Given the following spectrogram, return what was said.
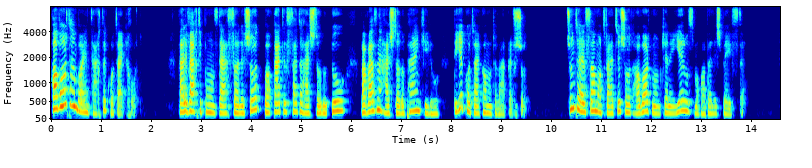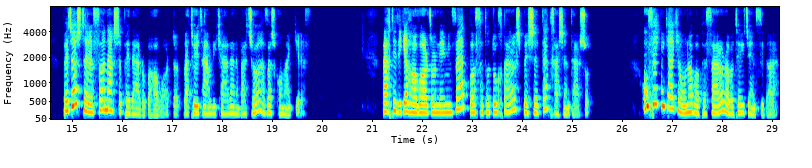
هاوارد هم با این تخته کتک خورد. ولی وقتی 15 ساله شد با قد 182 و وزن 85 کیلو دیگه کتک ها متوقف شد. چون ترسا متوجه شد هاوارد ممکنه یه روز مقابلش بیفته. به جاش ترسا نقش پدر رو به هاوارد داد و توی تنبیه کردن بچه ها ازش کمک گرفت. وقتی دیگه هاوارد رو نمی‌زد با سه تا دختراش به شدت خشنتر شد. اون فکر می‌کرد که اونا با پسرها رابطه جنسی دارن.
